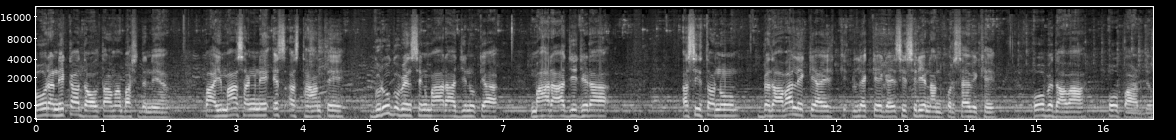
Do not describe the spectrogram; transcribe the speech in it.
ਹੋਰ ਅਨੇਕਾਂ ਦੌਲਤਾਵਾਂ ਬਖਸ਼ ਦਿੰਨੇ ਆ ਭਾਈ ਮਹਾਂ ਸੰਘ ਨੇ ਇਸ ਅਸਥਾਨ ਤੇ ਗੁਰੂ ਗੋਬਿੰਦ ਸਿੰਘ ਮਹਾਰਾਜ ਜੀ ਨੂੰ ਕਿਹਾ, ਮਹਾਰਾਜ ਜੀ, ਜਿਹੜਾ ਅਸੀਂ ਤੁਹਾਨੂੰ ਵਿਦਾਵਾ ਲੈ ਕੇ ਆਏ, ਲੈ ਕੇ ਗਏ ਸੀ ਸ੍ਰੀ ਅਨੰਦਪੁਰ ਸਾਹਿਬ ਵਿਖੇ, ਉਹ ਵਿਦਾਵਾ ਉਹ ਪਾੜ ਦਿਓ।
